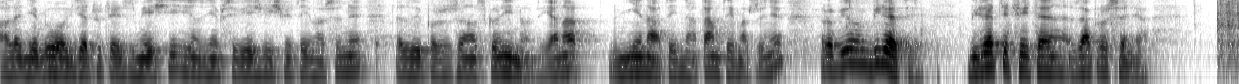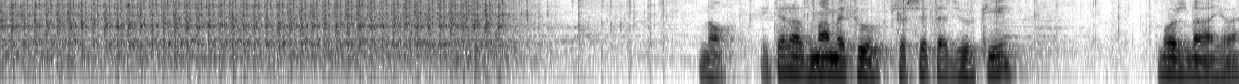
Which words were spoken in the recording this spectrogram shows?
Ale nie było gdzie tutaj zmieścić, więc nie przywieźliśmy tej maszyny. To jest wypożyczona skądinąd. Ja na, nie na tej, na tamtej maszynie robiłem bilety. Bilety, czyli te zaproszenia. No i teraz mamy tu przeszyte dziurki. Można je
